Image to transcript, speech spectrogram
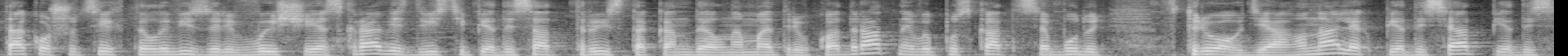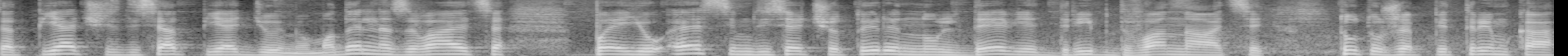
Також у цих телевізорів вища яскравість 250-300 кандел на метрів квадратний. Випускатися будуть в трьох діагоналях 50, 55, 65 дюймів. Модель називається PUS 7409 12. Тут уже підтримка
